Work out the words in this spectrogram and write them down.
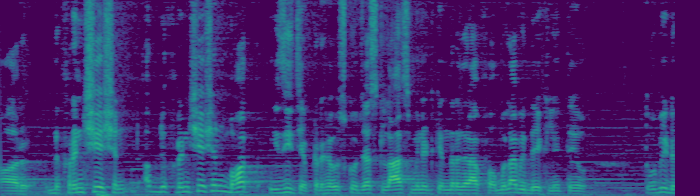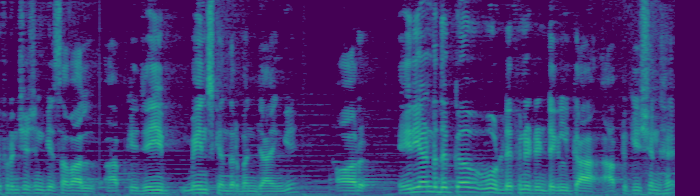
और डिफ्रेंशिएशन अब डिफ्रेंशिएशन बहुत इजी चैप्टर है, उसको जस्ट लास्ट मिनट के अंदर अगर आप फॉर्मूला भी देख लेते हो तो भी डिफ्रेंशिएशन के सवाल आपके जेई मेंस के अंदर बन जाएँगे। और एरिया अंडर द कर्व वो डेफिनेट इंटीग्रल का एप्लीकेशन है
